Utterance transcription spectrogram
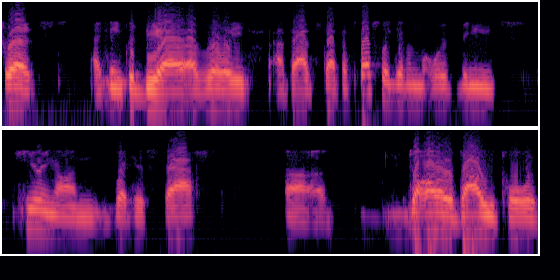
shreds, I think would be a, a really a bad step, especially given what we've been hearing on what his staff uh, dollar value pool is.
